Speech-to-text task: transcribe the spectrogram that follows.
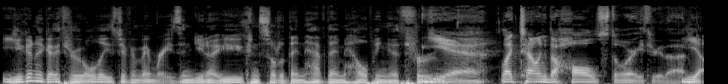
you're going to go through all these different memories and, you know, you can sort of then have them helping her through. Yeah. Like telling the whole story through that. Yeah.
